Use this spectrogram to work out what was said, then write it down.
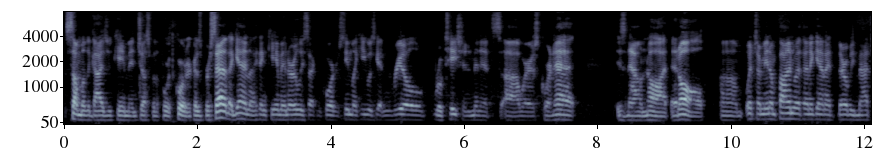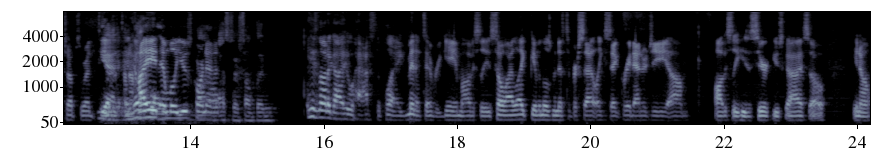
some of the guys who came in just for the fourth quarter because Brissett again I think came in early second quarter seemed like he was getting real rotation minutes uh, whereas Kornet is now not at all. Um, which I mean I'm fine with and again there will be matchups where the team yeah, has a ton of height and we'll use Kornet. or something he's not a guy who has to play minutes every game, obviously. So I like giving those minutes to Brissett. Like you said, great energy. Um, obviously, he's a Syracuse guy, so you know,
